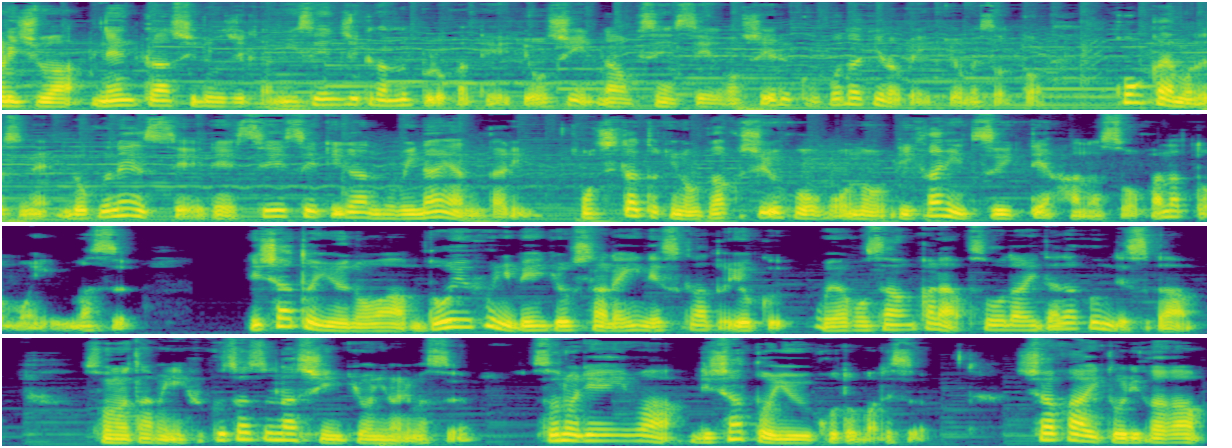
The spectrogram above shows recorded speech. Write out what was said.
んにちは。年間指導時間2000時間のプロが提供し、直樹先生が教えるここだけの勉強メソッド。今回もですね、6年生で成績が伸び悩んだり、落ちた時の学習方法の理科について話そうかなと思います。理科というのはどういうふうに勉強したらいいんですか？とよく親御さんから相談いただくんですが、そのために複雑な心境になります。その原因は理科という言葉です。社会と理科が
